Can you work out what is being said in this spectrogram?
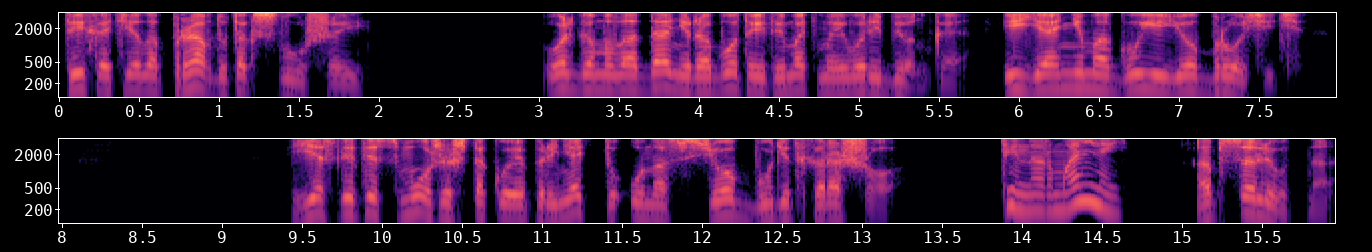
Ты хотела правду, так слушай. Ольга молода, не работает и мать моего ребенка. И я не могу ее бросить. Если ты сможешь такое принять, то у нас все будет хорошо. Ты нормальный? Абсолютно.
